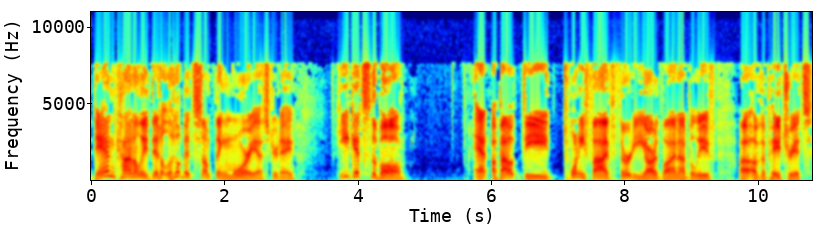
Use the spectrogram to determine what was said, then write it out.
Dan Connolly did a little bit something more yesterday. He gets the ball at about the 25, 30 yard line, I believe, uh, of the Patriots.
